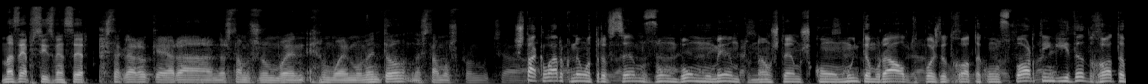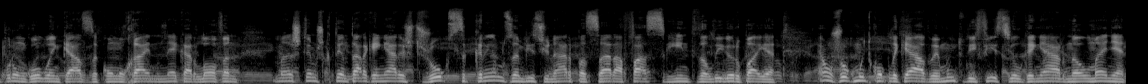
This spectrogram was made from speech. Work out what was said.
mas é preciso vencer. Está claro que agora não estamos num bom, bom momento, não estamos com muita... Está claro que não atravessamos um bom momento, não estamos com muita moral depois da derrota com o Sporting e da derrota por um golo em casa com o Rhein Mas temos que tentar ganhar este jogo se queremos ambicionar passar à fase seguinte da Liga Europeia. É um jogo muito complicado, é muito difícil ganhar na Alemanha,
